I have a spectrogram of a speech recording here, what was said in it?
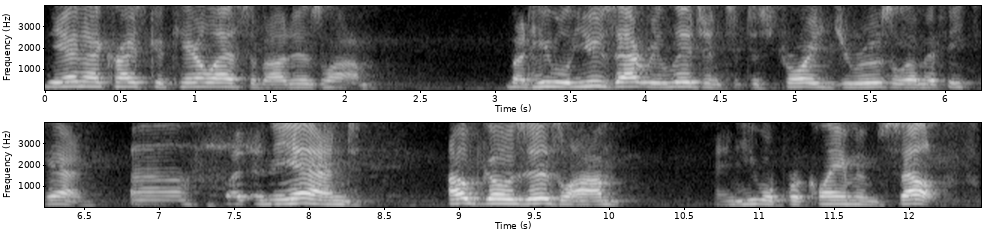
the Antichrist could care less about Islam, but he will use that religion to destroy Jerusalem if he can. Uh, but in the end, out goes Islam, and he will proclaim himself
